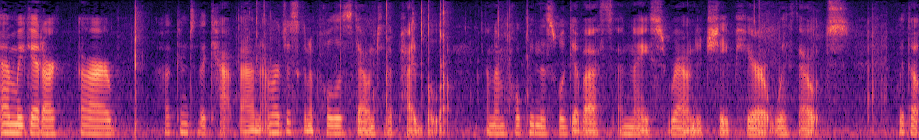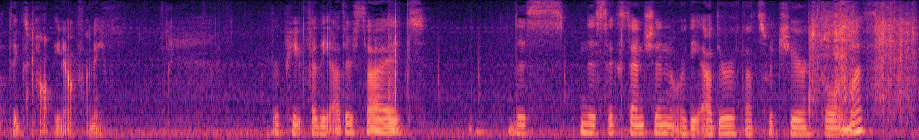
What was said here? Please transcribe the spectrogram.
And we get our, our hook into the cap band, and we're just going to pull this down to the peg below. And I'm hoping this will give us a nice rounded shape here without without things popping out funny. Repeat for the other side, this, this extension or the other if that's what you're going with.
